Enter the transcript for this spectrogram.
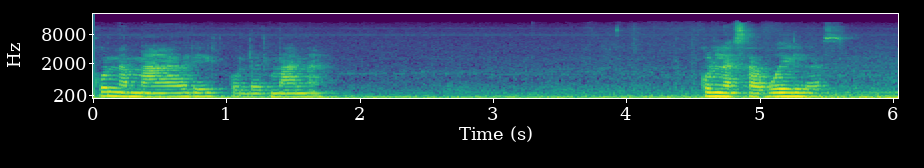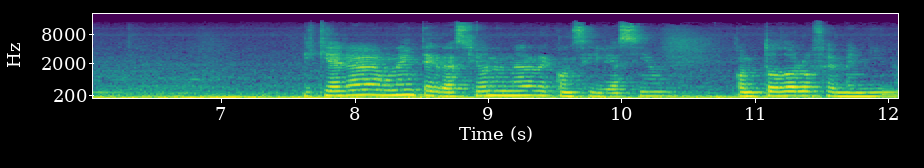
con la madre, con la hermana, con las abuelas, y que haga una integración, una reconciliación con todo lo femenino,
